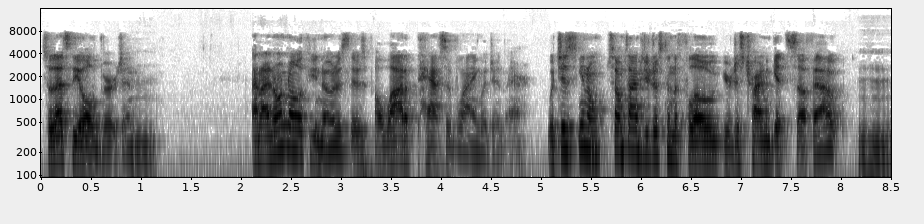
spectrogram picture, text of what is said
So that's the old version. Hmm. And I don't know if you noticed, there's a lot of passive language in there, which is, you know, sometimes you're just in the flow, you're just trying to get stuff out. Mm-hmm.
